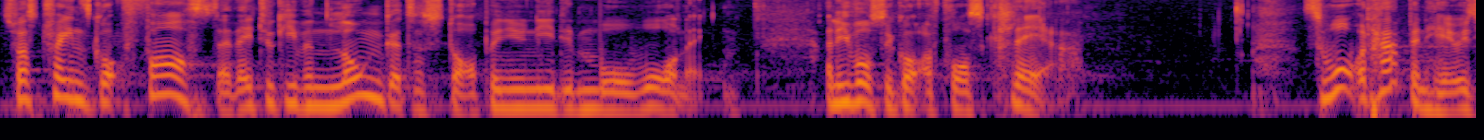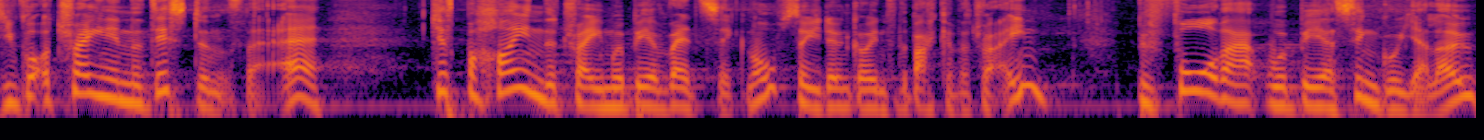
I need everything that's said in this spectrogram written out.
So as trains got faster, they took even longer to stop and you needed more warning. And you've also got, of course, clear. So what would happen here is you've got a train in the distance there. Just behind the train would be a red signal, so you don't go into the back of the train. Before that would be a single yellow,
